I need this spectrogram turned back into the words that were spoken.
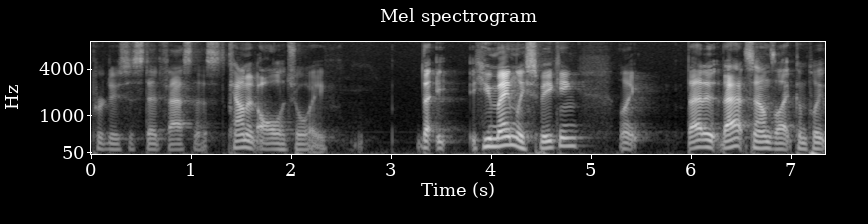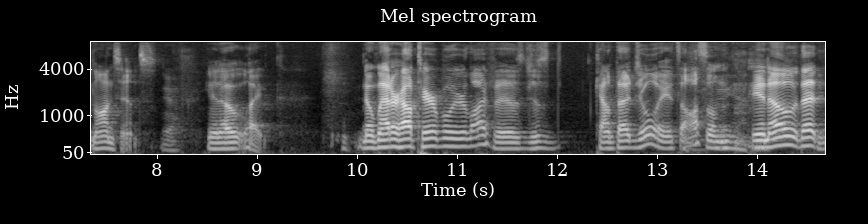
produces steadfastness. Count it all a joy. That, humanely speaking, like that, is, that sounds like complete nonsense. Yeah. You know, like no matter how terrible your life is, just count that joy. It's awesome. You know that, Yeah.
